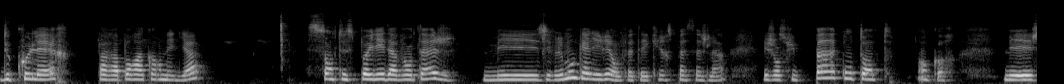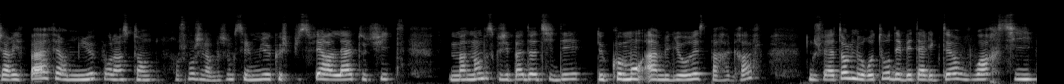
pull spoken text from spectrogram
de colère par rapport à Cornelia, sans te spoiler davantage, mais j'ai vraiment galéré en fait à écrire ce passage-là et j'en suis pas contente encore. Mais j'arrive pas à faire mieux pour l'instant. Franchement, j'ai l'impression que c'est le mieux que je puisse faire là tout de suite, maintenant, parce que j'ai pas d'autres idées de comment améliorer ce paragraphe. Donc je vais attendre le retour des bêta lecteurs, voir si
